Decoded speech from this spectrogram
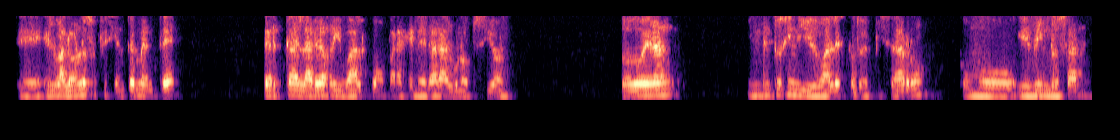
eh, el balón lo suficientemente cerca del área rival como para generar alguna opción. Todo eran intentos individuales tanto de Pizarro como Irving Lozano,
